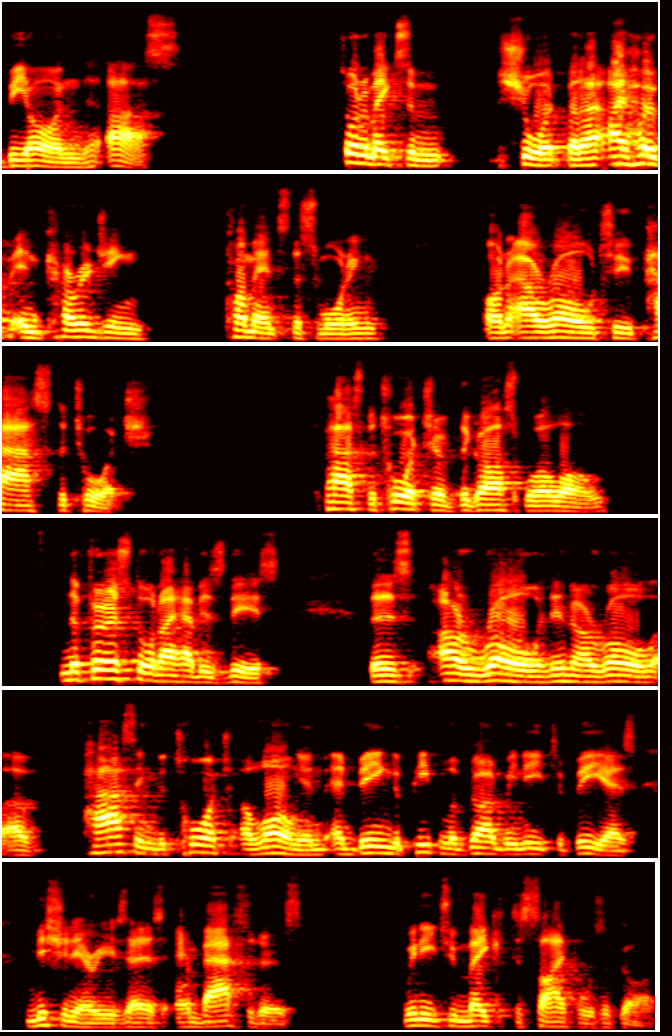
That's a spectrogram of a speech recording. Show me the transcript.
beyond us. So I want to make some short, but I, I hope encouraging comments this morning on our role to pass the torch, to pass the torch of the gospel along. And the first thought I have is this there's our role, and in our role of passing the torch along and, and being the people of God we need to be as missionaries, as ambassadors, we need to make disciples of God.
